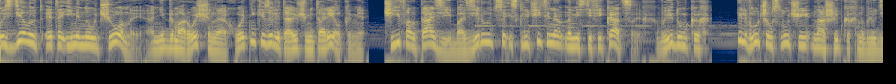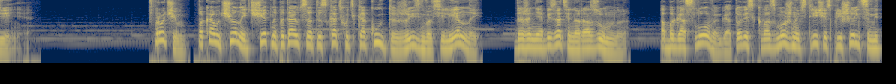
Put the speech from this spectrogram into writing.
то сделают это именно ученые, а не доморощенные охотники за летающими тарелками – чьи фантазии базируются исключительно на мистификациях, выдумках или в лучшем случае на ошибках наблюдения. Впрочем, пока ученые тщетно пытаются отыскать хоть какую-то жизнь во Вселенной, даже не обязательно разумную, а богословы, готовясь к возможной встрече с пришельцами,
